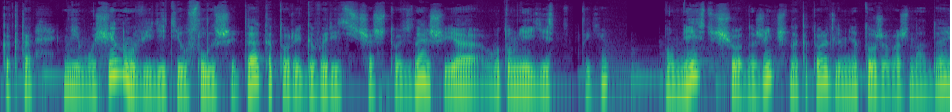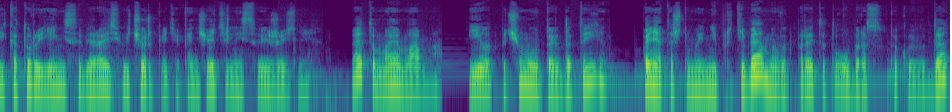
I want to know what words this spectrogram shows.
как-то не мужчину увидеть и услышать, да, который говорит сейчас, что, знаешь, я, вот у меня есть такие, но у меня есть еще одна женщина, которая для меня тоже важна, да, и которую я не собираюсь вычеркивать окончательно из своей жизни. Это моя мама. И вот почему тогда ты... Понятно, что мы не про тебя, мы вот про этот образ такой вот, да?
